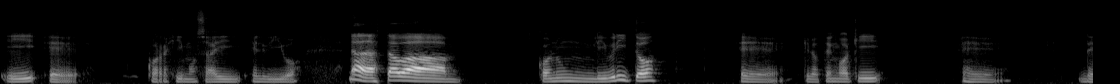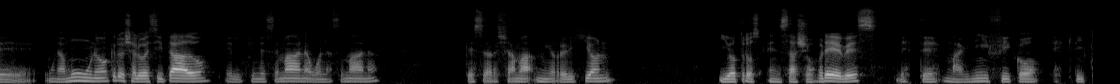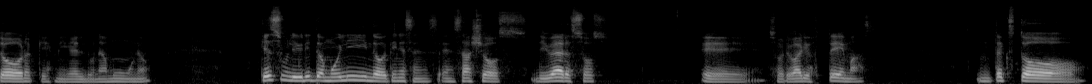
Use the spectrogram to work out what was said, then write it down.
y eh, corregimos ahí el vivo. Nada, estaba con un librito eh, que lo tengo aquí eh, de Unamuno, creo que ya lo he citado el fin de semana o en la semana, que se llama Mi religión y otros ensayos breves de este magnífico escritor que es Miguel de Unamuno, que es un librito muy lindo, que tiene ensayos diversos eh, sobre varios temas, un texto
